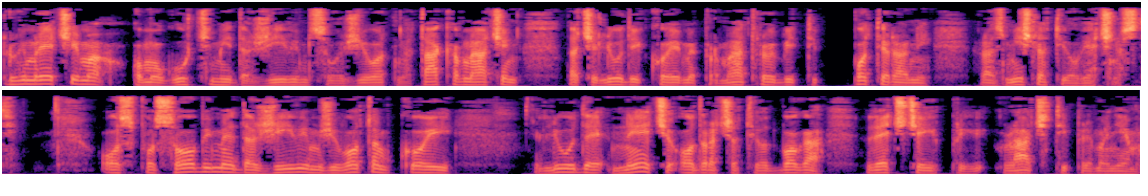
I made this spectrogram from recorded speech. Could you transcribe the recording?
Drugim riječima, omogući mi da živim svoj život na takav način da će ljudi koji me promatraju biti potjerani razmišljati o vječnosti. Osposobi me da živim životom koji ljude neće odvraćati od Boga, već će ih privlačiti prema njemu.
